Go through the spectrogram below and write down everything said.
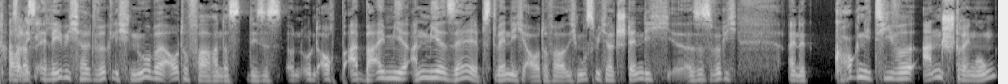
das Aber das erlebe ich halt wirklich nur bei Autofahrern, dass dieses, und, und auch bei mir, an mir selbst, wenn ich Auto fahre. Ich muss mich halt ständig, also es ist wirklich eine kognitive Anstrengung,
